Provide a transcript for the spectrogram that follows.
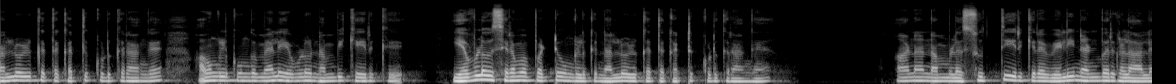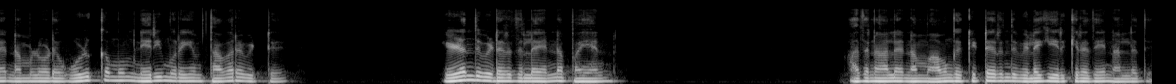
நல்லொழுக்கத்தை கற்றுக் கொடுக்குறாங்க அவங்களுக்கு உங்கள் மேலே எவ்வளோ நம்பிக்கை இருக்குது எவ்வளோ சிரமப்பட்டு உங்களுக்கு நல்லொழுக்கத்தை கற்றுக் கொடுக்குறாங்க. ஆனால் நம்மளை சுற்றி இருக்கிற வெளி நண்பர்களால் நம்மளோட ஒழுக்கமும் நெறிமுறையும் தவற விட்டு இழந்து விடுறதுல என்ன பயன்? அதனால் நம்ம அவங்கக்கிட்ட இருந்து விலகி இருக்கிறதே நல்லது.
